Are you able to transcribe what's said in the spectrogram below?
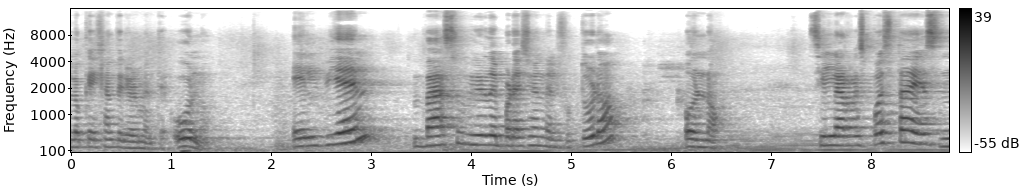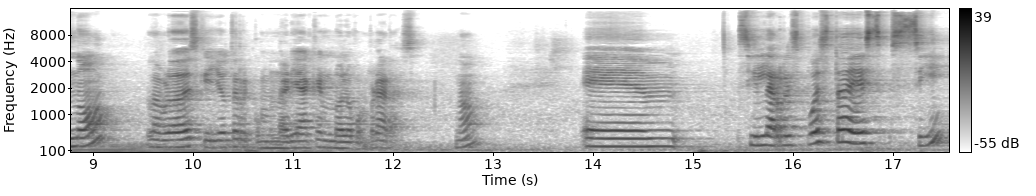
lo que dije anteriormente. Uno, ¿el bien va a subir de precio en el futuro o no? Si la respuesta es no, la verdad es que yo te recomendaría que no lo compraras, ¿no? Eh, si la respuesta es sí,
